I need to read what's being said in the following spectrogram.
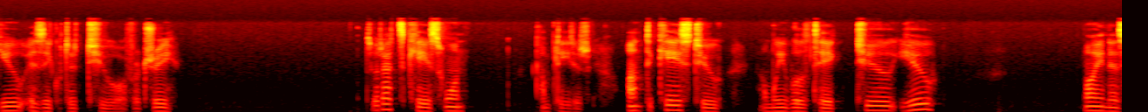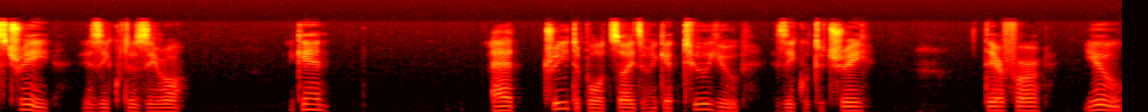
u is equal to 2 over 3. So that's case 1 completed. On to case 2 and we will take 2u minus 3 is equal to 0. Again, add 3 to both sides and we get 2u is equal to 3. Therefore, u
